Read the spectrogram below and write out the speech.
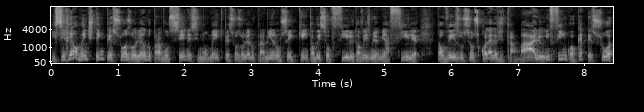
e se realmente tem pessoas olhando para você nesse momento, pessoas olhando para mim, eu não sei quem, talvez seu filho, talvez minha filha, talvez os seus colegas de trabalho, enfim, qualquer pessoa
